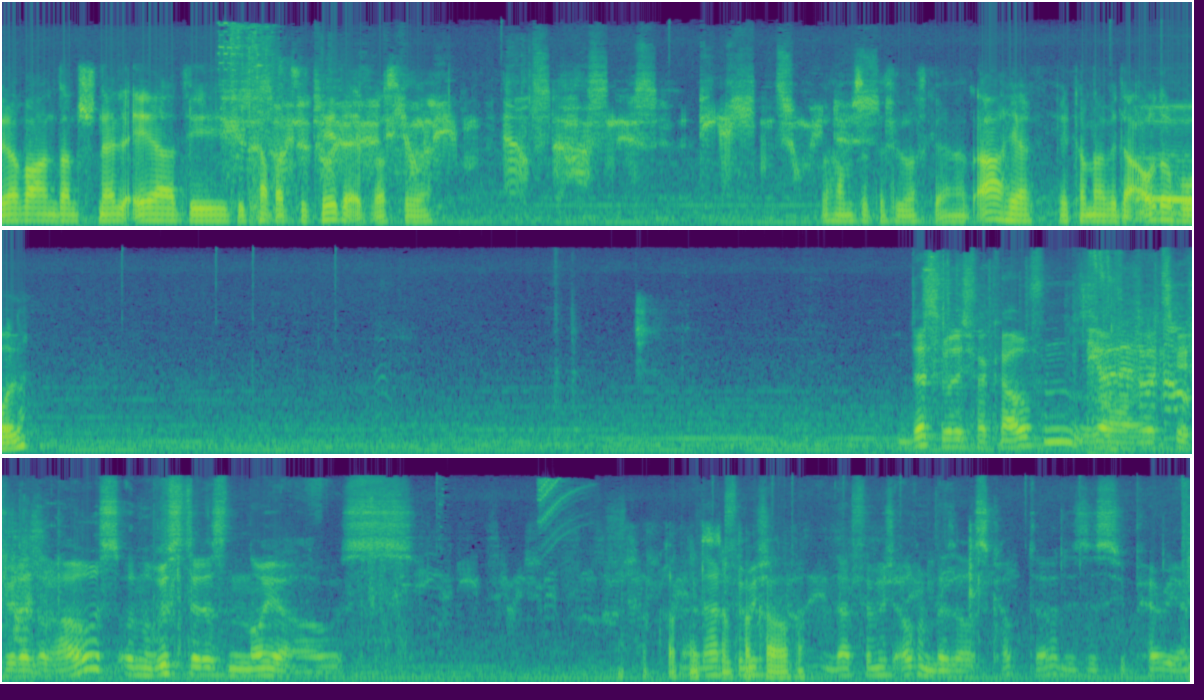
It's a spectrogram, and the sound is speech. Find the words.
Früher waren dann schnell eher die, die Kapazitäten etwas höher. Da haben sie ein bisschen was geändert. Ah, hier, hier kann man wieder Auto Äh. holen. Das will ich verkaufen. So, jetzt gehe ich wieder so raus und rüste das neue aus. Ich hab grad Ja, nichts zum für mich, Verkaufen. der hat für mich auch ein besseres gehabt, ja? dieses Hyperion.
